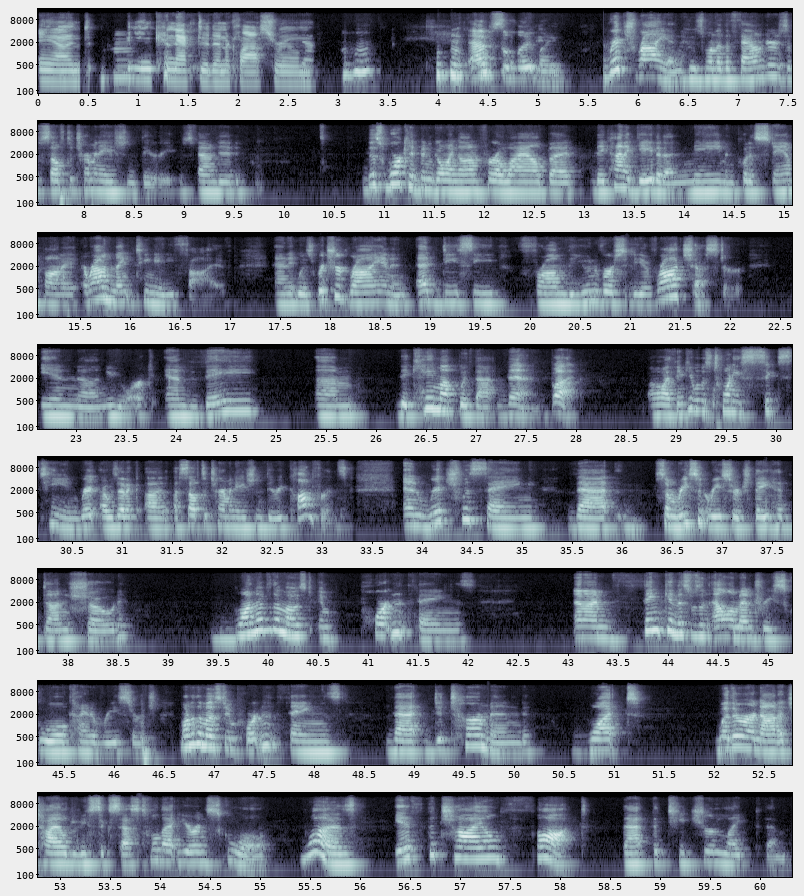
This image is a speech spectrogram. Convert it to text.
and mm-hmm. being connected in a classroom. Yeah. Mm-hmm. Absolutely. Rich Ryan, who's one of the founders of self determination theory, who's founded this work had been going on for a while, but they kind of gave it a name and put a stamp on it around 1985. And it was Richard Ryan and Ed Deci from the University of Rochester in uh, New York, and they um, they came up with that then. But oh, I think it was 2016. I was at a, a self determination theory conference, and Rich was saying that some recent research they had done showed one of the most important things, and I'm thinking this was an elementary school kind of research, one of the most important things that determined what whether or not a child would be successful that year in school was if the child thought that the teacher liked them.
